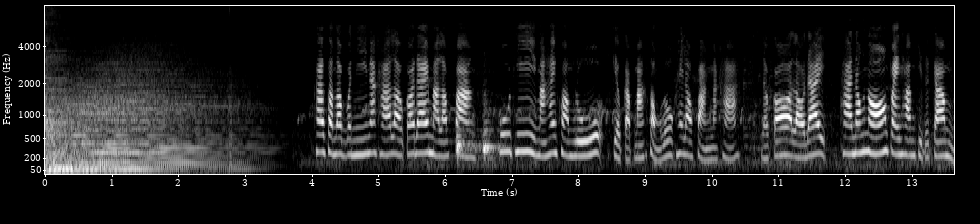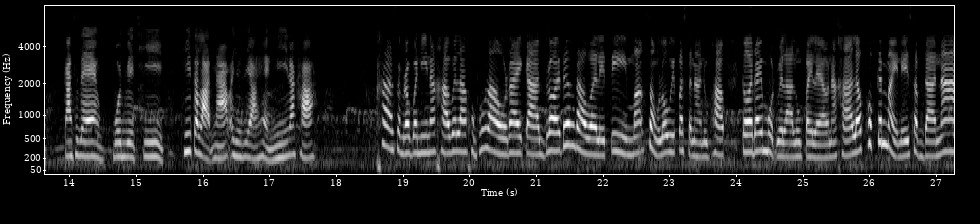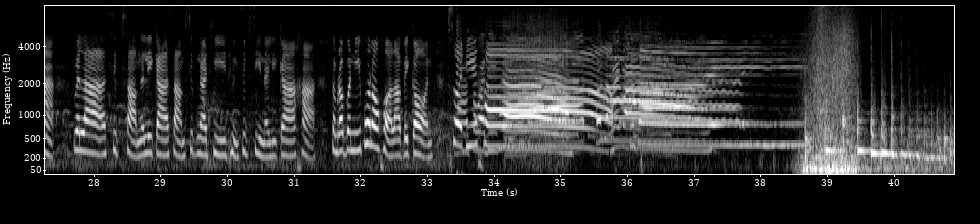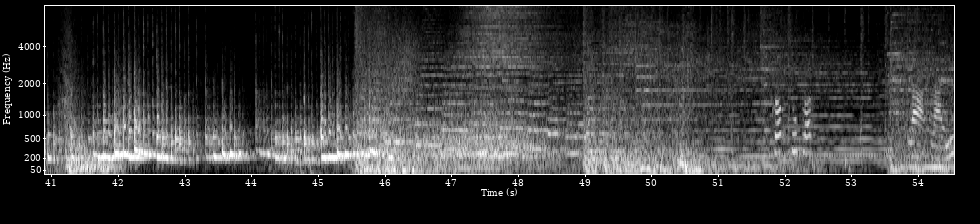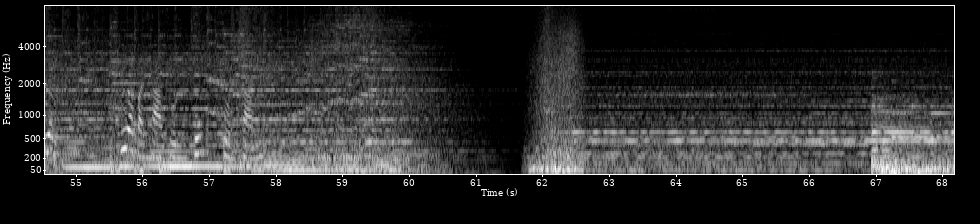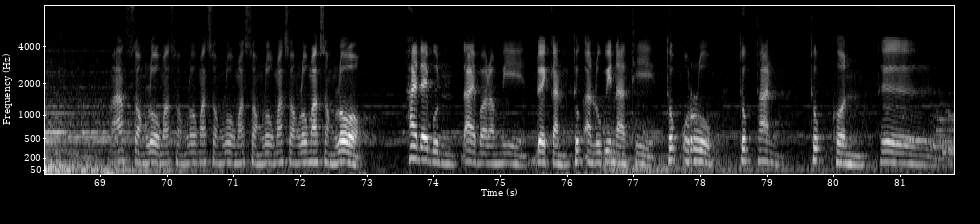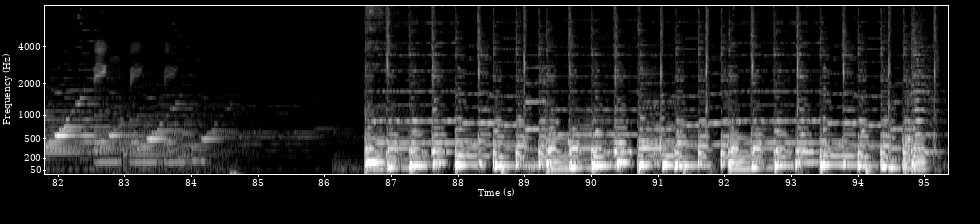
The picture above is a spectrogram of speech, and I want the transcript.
ค่ะสำหรับวันนี้นะคะเราก็ได้มารับฟังผู้ที่มาให้ความรู้เกี่ยวกับมาร์คสองโลกให้เราฟังนะคะ แล้วก็เราได้พาน้องๆไปทำกิจกรรม การแสดงบนเวที ที่ตลาดน้ำอยุธยาแห่งนี้นะคะ ค่ะสำหรับวันนี้นะคะ เวลาของพวกเรารายการร้อยเรื่องราววาไรตี้มาร์คสองโลกวิปัสสนานุภาพ ก็ได้หมดเวลาลงไปแล้วนะคะ แล้วพบกันใหม่ในสัปดาห์หน้า เวลา 13นาฬิกา30 นาทีถึง 14นาฬิกาค่ะสำหรับวันนี้พวกเราขอลาไปก่อน สวัสดีค่ะ สวัสดีค่ะ บ๊ายบาย ครบทุกรสหลากหลายเรื่อง เพื่อประชาชนทุกส่วนชั้น มาร์คสองโลกมาร์คสองโลกมาร์คสองโลกมาร์คสองโลกมาร์คสองโลกมาร์คสองโลก ให้ได้บุญได้บารมีด้วยกันทุกอนุวินาที ทุกรูป ทุกท่าน ทุกคน 是，冰冰冰。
